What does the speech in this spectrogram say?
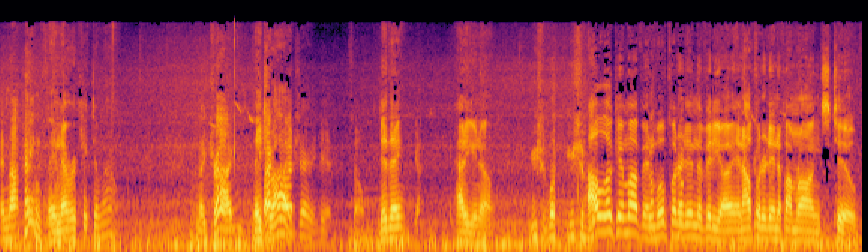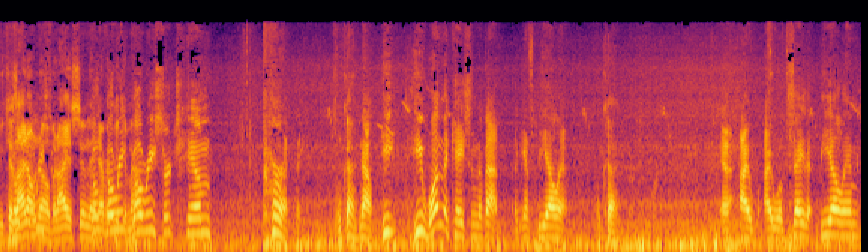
and not paying for They it. never kicked him out. They tried. They Last tried. I they did. So Did they? Yeah. How do you know? you should look. You should. I'll look him up and Go- we'll put it in the video, and I'll put it in if I'm wrong too, because Go- I don't know, but I assume they go, never go, kicked re- him go out. research him currently. okay. Now he he won the case in Nevada against BLM, Okay. and I I will say that BLM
